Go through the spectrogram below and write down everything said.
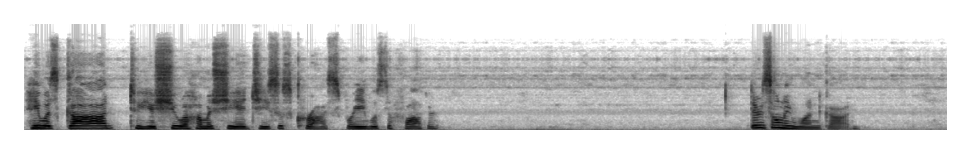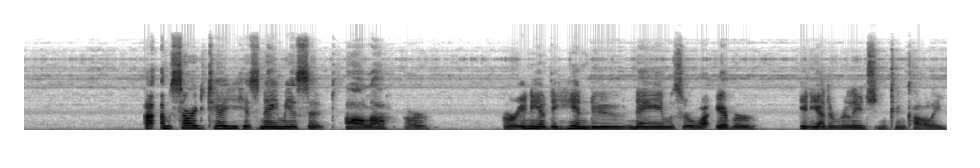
He was God to Yeshua HaMashiach, Jesus Christ, for he was the Father. There's only one God. I, am sorry to tell you his name isn't Allah or or any of the Hindu names or whatever any other religion can call him.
